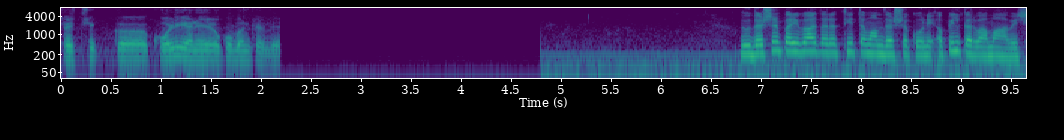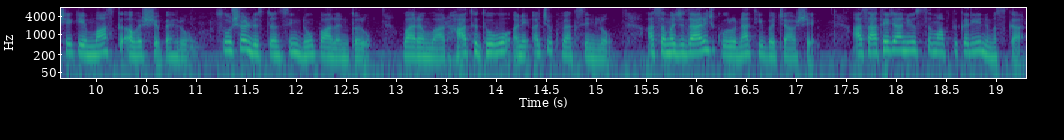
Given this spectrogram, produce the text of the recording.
સ્વૈચ્છિક ખોલી અને લોકો બંધ કરી દે. દૂરદર્શન પરિવાર તરફથી તમામ દર્શકોને અપીલ કરવામાં આવે છે કે માસ્ક અવશ્ય પહેરો. સોશિયલ ડિસ્ટન્સિંગનું પાલન કરો. વારંવાર હાથ ધોવો અને અચૂક વેક્સિન લો. આ સમજદારી જ કોરોનાથી બચાવશે. આ સાથે જ આ ન્યૂઝ સમાપ્ત કરીએ. નમસ્કાર.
